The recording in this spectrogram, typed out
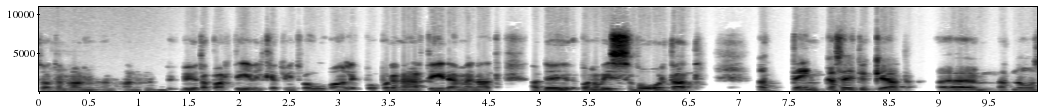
så att han, Mm. han, han byta parti, vilket ju inte var ovanligt på, på den här tiden, men att, att det är på något vis svårt att, att tänka sig, tycker jag, att, eh, att någon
